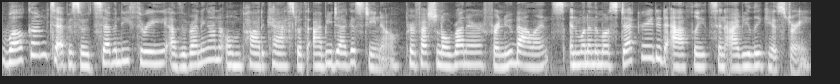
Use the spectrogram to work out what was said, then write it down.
Welcome to episode 73 of the Running on Om podcast with Abbey D'Agostino, professional runner for New Balance and one of the most decorated athletes in Ivy League history.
